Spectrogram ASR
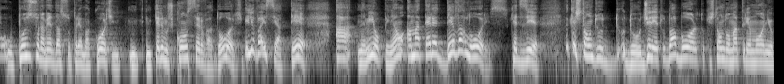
o posicionamento da Suprema Corte, em, em termos conservadores, ele vai se ater a, na minha opinião, a matéria de valores. Quer dizer, a questão do, do, do direito do aborto, a questão do matrimônio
